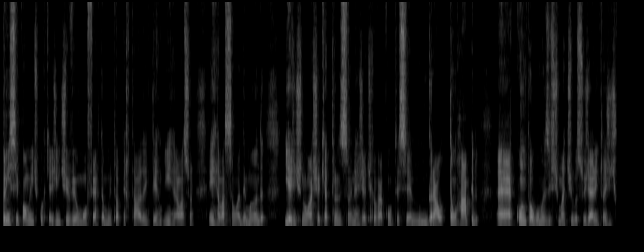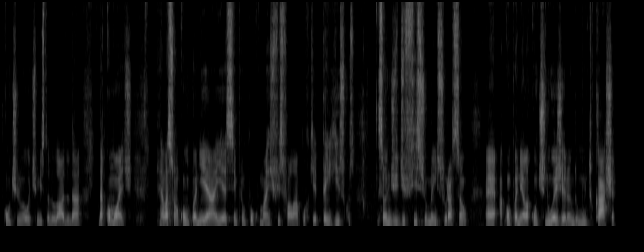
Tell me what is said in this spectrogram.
principalmente porque a gente vê uma oferta muito apertada em, termo, em, relação, em relação à demanda e a gente não acha que a transição energética vai acontecer num grau tão rápido é, quanto algumas estimativas sugerem, então a gente continua otimista do lado da, da commodity. Em relação à companhia, aí é sempre um pouco mais difícil falar, porque tem riscos que são de difícil mensuração. É, a companhia ela continua gerando muito caixa,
